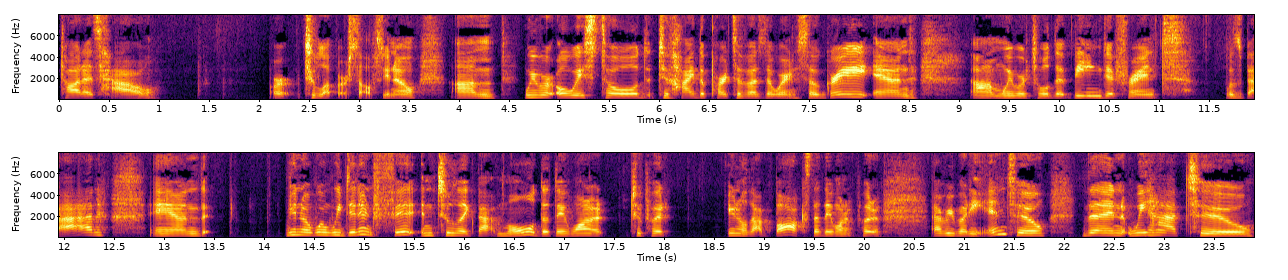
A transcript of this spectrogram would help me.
taught us how or to love ourselves, you know? Um, we were always told to hide the parts of us that weren't so great, and um, we were told that being different was bad. And, you know, when we didn't fit into like that mold that they wanted to put you know that box that they want to put everybody into then we had to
